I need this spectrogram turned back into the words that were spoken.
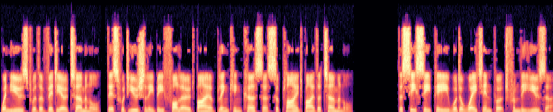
When used with a video terminal, this would usually be followed by a blinking cursor supplied by the terminal. The CCP would await input from the user.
